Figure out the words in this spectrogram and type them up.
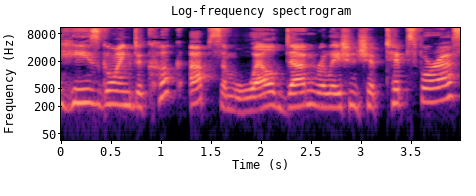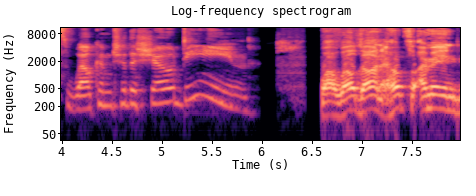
He's going to cook up some well done relationship tips for us. Welcome to the show, Dean. Wow, well done. I hope. I mean,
